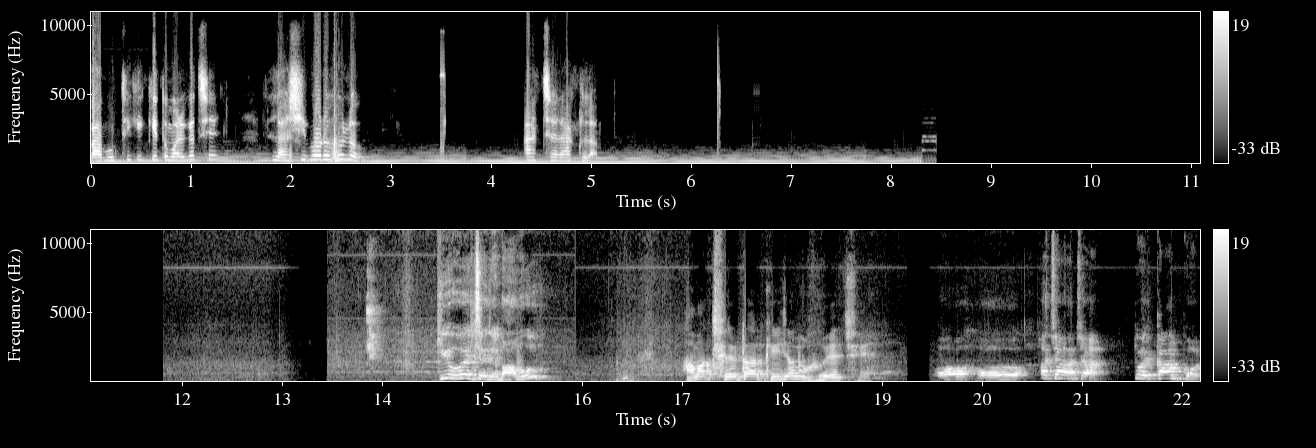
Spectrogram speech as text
বাবুর থেকে কি তোমার কাছে লাশি বড় হলো? আচ্ছা রাখলাম। কি হয়েছে রে বাবু? আমার ছেলেটা আর কি যেন হয়েছে? ওহো আচ্ছা আচ্ছা তুই এক কাম কর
